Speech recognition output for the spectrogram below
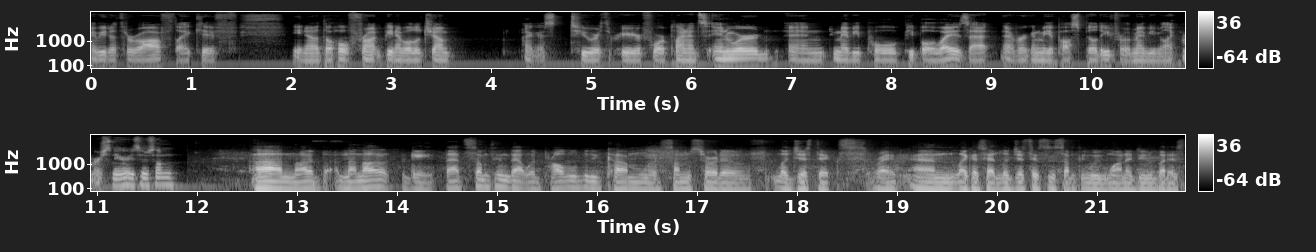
maybe to throw off, like if you know the whole front being able to jump, I guess two or three or four planets inward and maybe pull people away? Is that ever going to be a possibility for maybe like mercenaries or something? Uh, not at the, not, not at the gate. That's something that would probably come with some sort of logistics, right? And like I said, logistics is something we want to do, but it's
